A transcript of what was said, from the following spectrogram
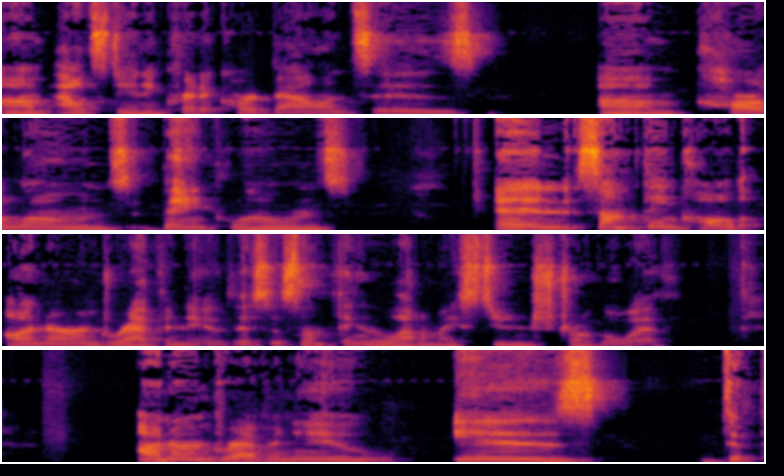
um, outstanding credit card balances, um, car loans, bank loans, and something called unearned revenue. This is something that a lot of my students struggle with. Unearned revenue is dep-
